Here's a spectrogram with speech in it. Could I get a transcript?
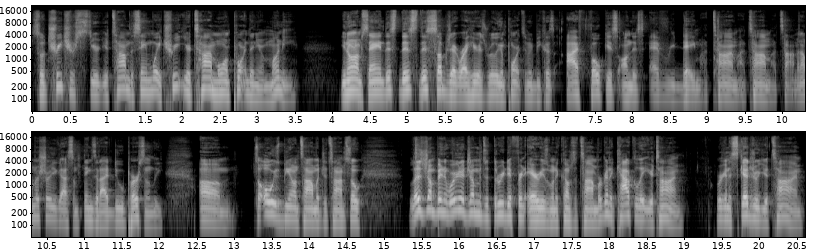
So treat your, your, your time the same way. Treat your time more important than your money. You know what I'm saying? This this this subject right here is really important to me because I focus on this every day. My time, my time, my time. And I'm gonna show you guys some things that I do personally. Um, to always be on time with your time. So let's jump in. We're gonna jump into three different areas when it comes to time. We're gonna calculate your time. We're gonna schedule your time,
